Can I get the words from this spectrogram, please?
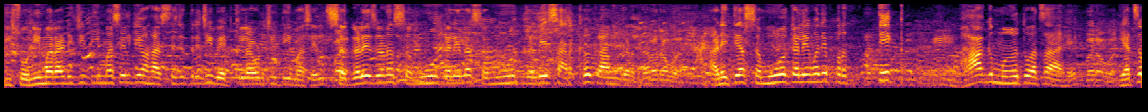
ती सोनी मराठीची टीम असेल किंवा हास्यचित्रेची वेट क्लाउडची टीम असेल सगळेजण समूह कलेला समूह कलेसारखं काम करतात. आणि त्या समूह कलेमध्ये प्रत्येक भाग महत्त्वाचा आहे. याचं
